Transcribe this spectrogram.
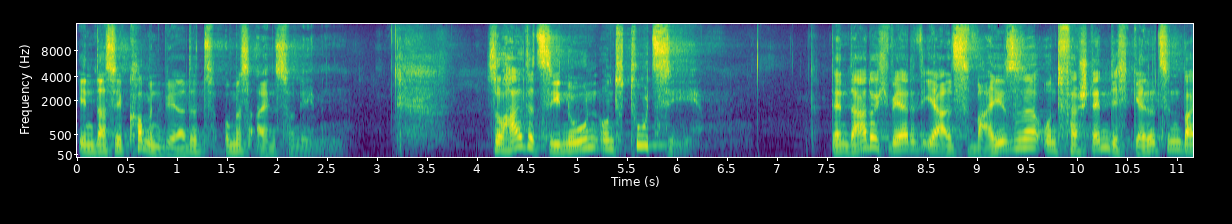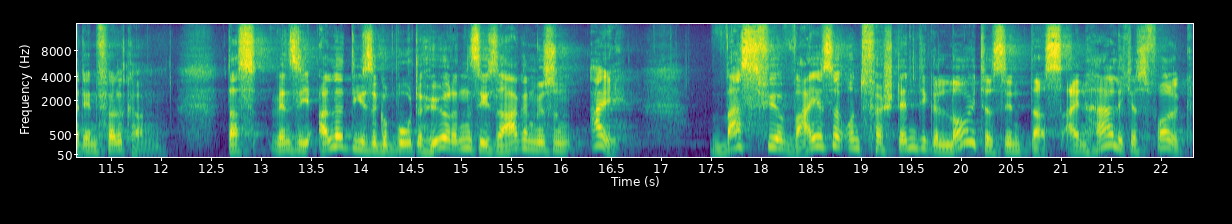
in das ihr kommen werdet, um es einzunehmen. So haltet sie nun und tut sie. Denn dadurch werdet ihr als weise und verständig gelten bei den Völkern, dass, wenn sie alle diese Gebote hören, sie sagen müssen, ei, was für weise und verständige Leute sind das, ein herrliches Volk.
